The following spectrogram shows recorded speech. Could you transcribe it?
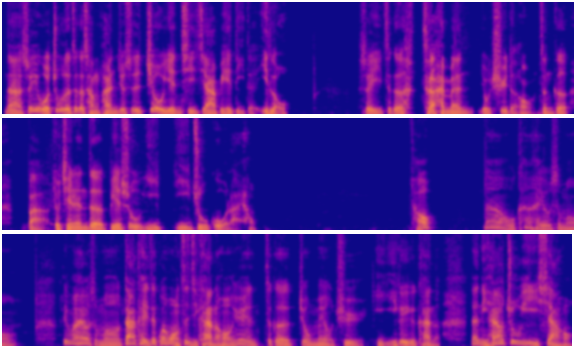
那所以我住的这个长盘就是旧岩崎家别邸的一楼，所以这个这还蛮有趣的哦。整个把有钱人的别墅移移筑过来哦。好，那我看还有什么？另外还有什么？大家可以在官网自己看了哈，因为这个就没有去一一个一个看了。那你还要注意一下哈，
